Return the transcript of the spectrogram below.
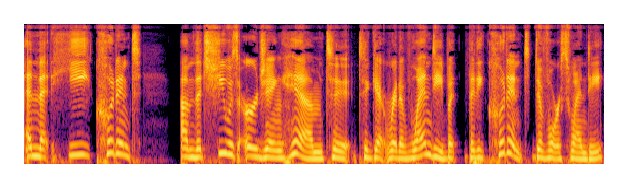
and that he couldn't um, that she was urging him to to get rid of Wendy, but that he couldn't divorce Wendy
